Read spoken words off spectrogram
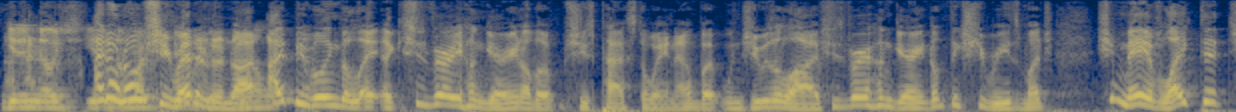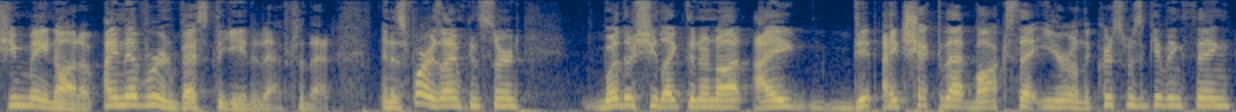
You didn't know. She, I don't know if she read it or not. I'd be willing to like she's very Hungarian, although she's passed away now. But when she was alive, she's very Hungarian. Don't think she reads much. She may have liked it. She may not have. I never investigated after that. And as far as I'm concerned, whether she liked it or not, I did. I checked that box that year on the Christmas giving thing,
